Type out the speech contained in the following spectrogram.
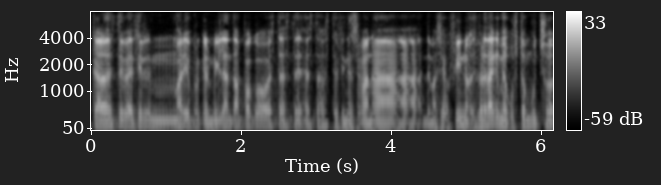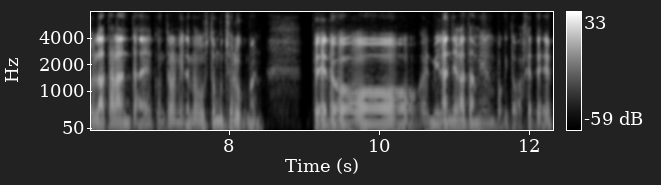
Claro, te iba a decir, Mario, porque el Milan tampoco está este, este, fin de semana demasiado fino. Es verdad que me gustó mucho el Atalanta ¿eh? contra el Milan, me gustó mucho Lukman. Pero el Milan llega también un poquito bajete, ¿eh?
